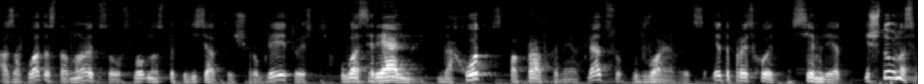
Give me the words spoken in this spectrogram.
а зарплата становится условно 150 тысяч рублей, то есть у вас реальный доход с поправкой на инфляцию удваивается. Это происходит 7 лет. И что у нас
